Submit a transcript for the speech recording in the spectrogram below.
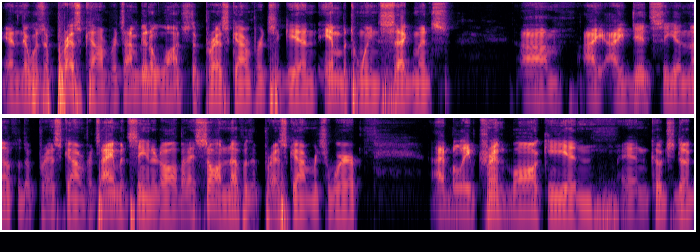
And there was a press conference. I'm going to watch the press conference again in between segments. Um, I, I did see enough of the press conference. I haven't seen it all, but I saw enough of the press conference where I believe Trent Baalke and and Coach Doug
